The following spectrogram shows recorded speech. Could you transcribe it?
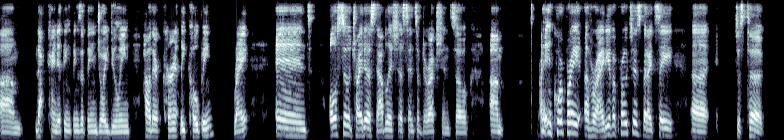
um, that kind of thing, things that they enjoy doing, how they're currently coping, right? And also try to establish a sense of direction. So um, I incorporate a variety of approaches, but I'd say uh, just to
